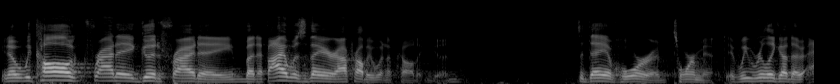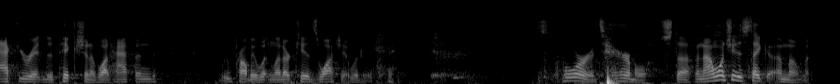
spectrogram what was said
You know, we call Friday Good Friday, but if I was there, I probably wouldn't have called it good. It's a day of horror, of torment. If we really got an accurate depiction of what happened, we probably wouldn't let our kids watch it, would we? it's horror, terrible stuff. And I want you to take a moment.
